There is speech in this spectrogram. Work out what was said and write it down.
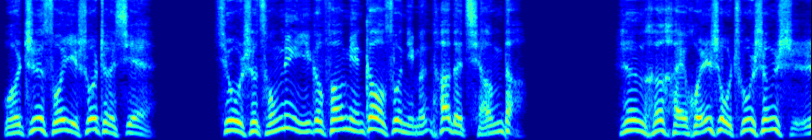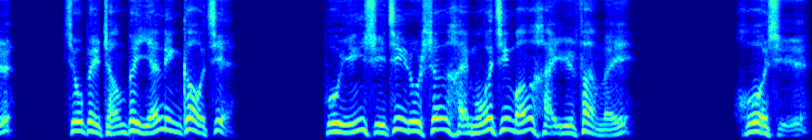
我之所以说这些，就是从另一个方面告诉你们他的强大。任何海魂兽出生时就被长辈严令告诫，不允许进入深海魔晶王海域范围。或许……”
